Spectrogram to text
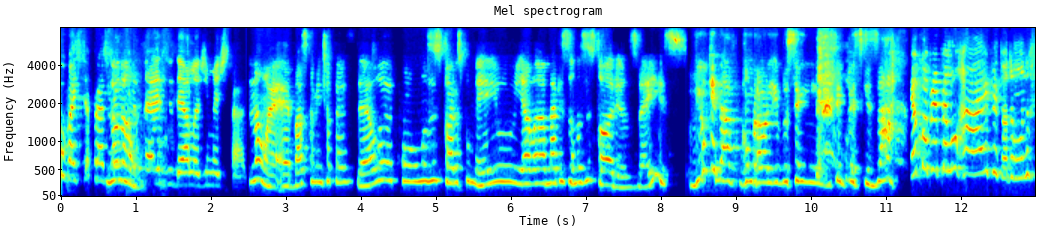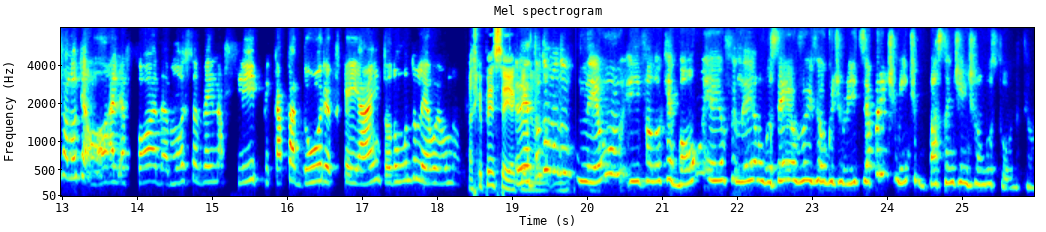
ou vai ser sempre não. a tese dela de mestrado? Não, é, é basicamente a tese dela com umas histórias pro meio e ela analisando as histórias. É isso. Viu que dá pra comprar um livro sem, sem pesquisar? Eu comprei pelo hype, todo mundo falou que, olha, foda, a moça veio na flip, capa dura. Fiquei, ai, todo mundo leu, eu não. Acho que eu pensei aqui. É, todo mundo leu e falou que é bom, e aí eu fui ler, eu não gostei, eu fui ver o Goodreads, e aparentemente bastante gente não gostou. Então,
